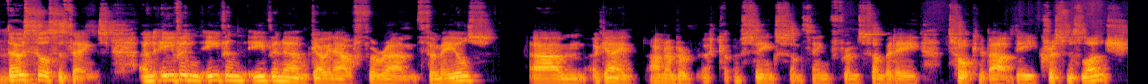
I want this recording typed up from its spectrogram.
mm. Those sorts of things, and even even even um, going out for um, for meals. Um, again, I remember seeing something from somebody talking about the Christmas lunch,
